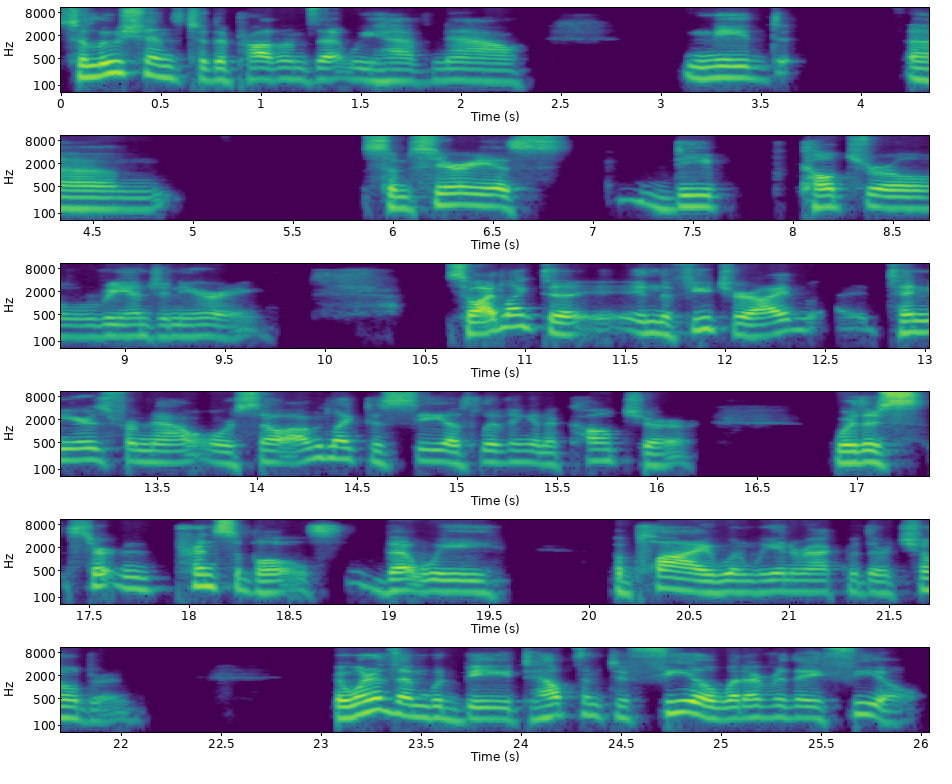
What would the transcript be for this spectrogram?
solutions to the problems that we have now need um, some serious, deep cultural reengineering. So I'd like to, in the future, I 10 years from now or so, I would like to see us living in a culture where there's certain principles that we apply when we interact with our children. And one of them would be to help them to feel whatever they feel,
